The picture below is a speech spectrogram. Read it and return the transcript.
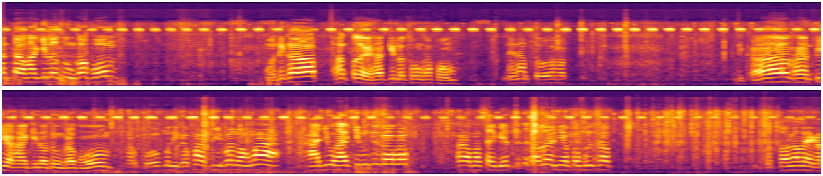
ยเนาครับผมพันเตาหากินละทุ่งครับผมสวัสดีครับพันเตยฮากินระทงครับผมแนะนำตัวนะครับสวัสดีครับพันเปียฮากินระทงครับผมครับผมวันนี้กับพาพี่พ่อน้องมาหาอยู่หากินคือเขาครับพามาใส่เบ็ดครับแล้วเนี่ยปลาหมึกครับตอนนั้นแรกก็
